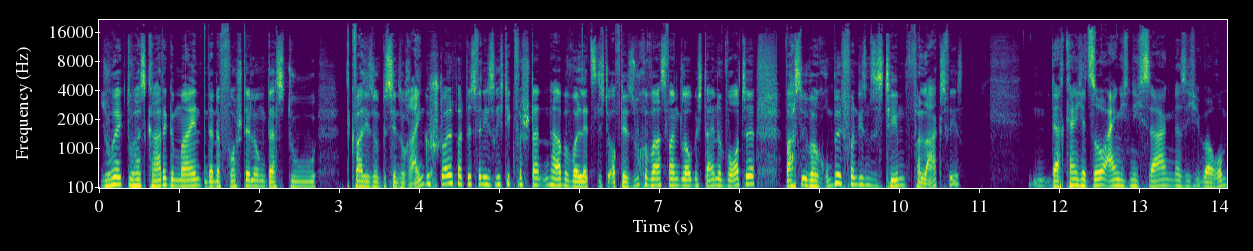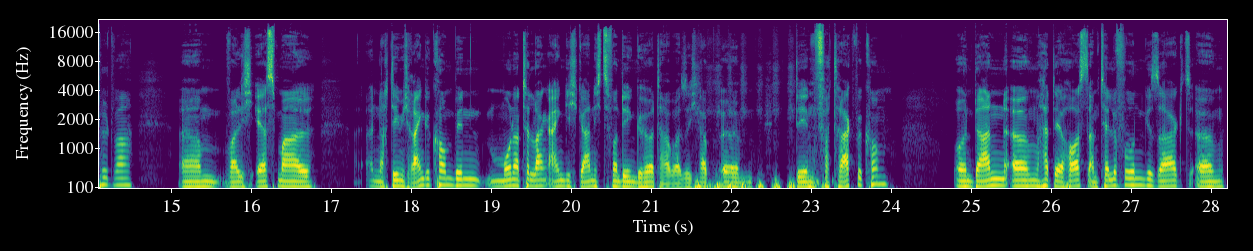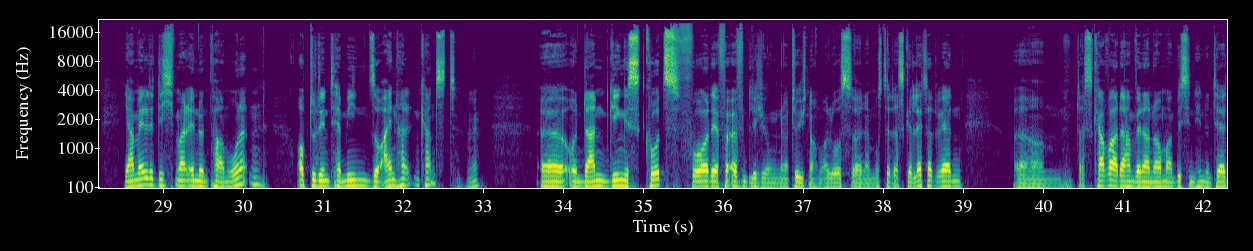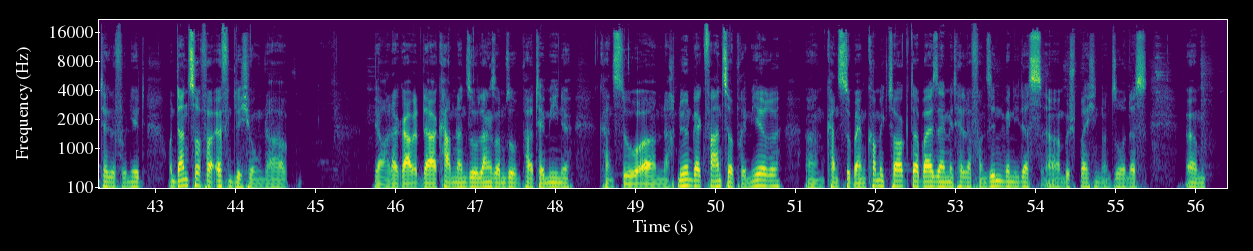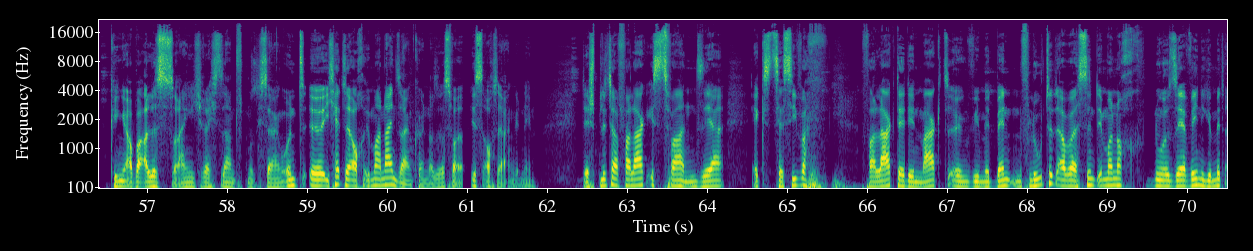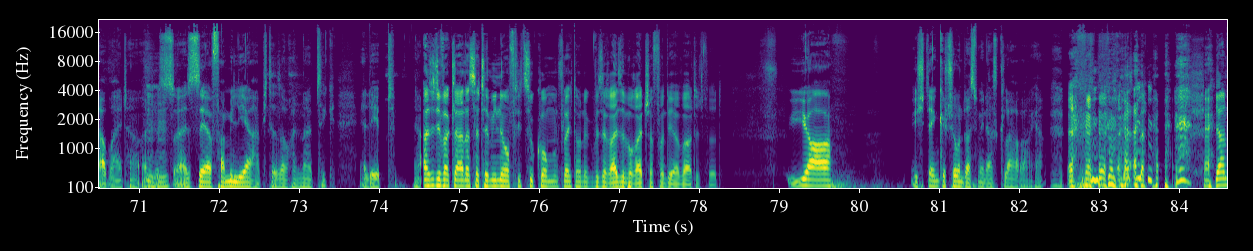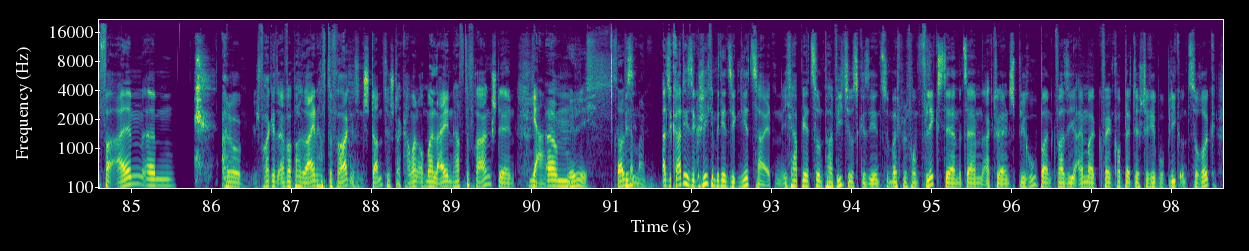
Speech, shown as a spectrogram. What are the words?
Jurek, du hast gerade gemeint in deiner Vorstellung, dass du quasi so ein bisschen so reingestolpert bist, wenn ich es richtig verstanden habe, weil letztlich du auf der Suche warst, waren, glaube ich, deine Worte. Warst du überrumpelt von diesem System Verlagswesen? Das kann ich jetzt so eigentlich nicht sagen, dass ich überrumpelt war, ähm, weil ich erstmal, nachdem ich reingekommen bin, monatelang eigentlich gar nichts von denen gehört habe. Also ich habe ähm, den Vertrag bekommen und dann ähm, hat der Horst am Telefon gesagt, ähm, ja, melde dich mal in ein paar Monaten, ob du den Termin so einhalten kannst. Ne? Äh, und dann ging es kurz vor der Veröffentlichung natürlich nochmal los. Äh, dann musste das gelettert werden. Ähm, das Cover, da haben wir dann nochmal ein bisschen hin und her telefoniert. Und dann zur Veröffentlichung, da, ja, da, da kamen dann so langsam so ein paar Termine. Kannst du ähm, nach Nürnberg fahren zur Premiere? Ähm, kannst du beim Comic Talk dabei sein mit Heller von Sinn, wenn die das äh, besprechen und so. Das ähm, ging aber alles eigentlich recht sanft, muss ich sagen. Und äh, ich hätte auch immer Nein sagen können. Also das war, ist auch sehr angenehm. Der Splitter Verlag ist zwar ein sehr exzessiver Verlag, der den Markt irgendwie mit Bänden flutet, aber es sind immer noch nur sehr wenige Mitarbeiter. Also mhm. Das ist sehr familiär, habe ich das auch in Leipzig erlebt. Ja. Also dir war klar, dass da Termine auf dich zukommen und vielleicht auch eine gewisse Reisebereitschaft von dir erwartet wird. Ja, ich denke schon, dass mir das klar war, ja. ja, und vor allem, ähm, also ich frage jetzt einfach ein paar laienhafte Fragen. Das ist ein Stammtisch, da kann man auch mal laienhafte Fragen stellen. Ja, ähm, natürlich. Sollte man. Also gerade diese Geschichte mit den Signierzeiten. Ich habe jetzt so ein paar Videos gesehen, zum Beispiel vom Flix, der mit seinem aktuellen Spirou-Band quasi einmal komplett durch die Republik und zurück.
